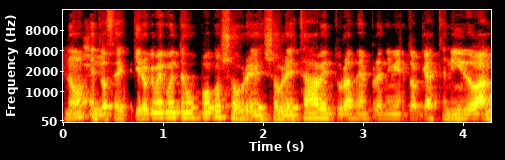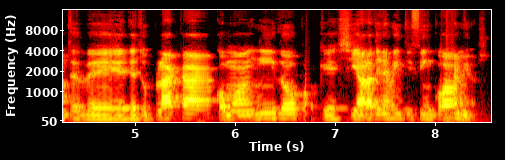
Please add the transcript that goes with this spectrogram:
¿no? Entonces, quiero que me cuentes un poco sobre, sobre estas aventuras de emprendimiento que has tenido antes de, tu placa, cómo han ido, porque si ahora tienes 25 años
